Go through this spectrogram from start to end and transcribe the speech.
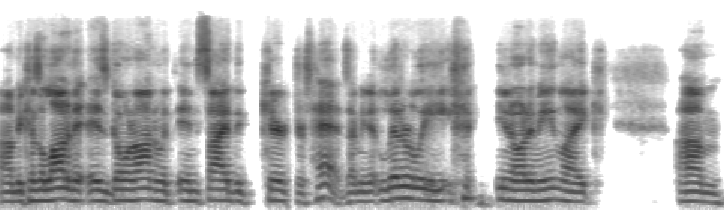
Um, because a lot of it is going on with inside the characters' heads. I mean, it literally, you know what I mean? Like, um,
